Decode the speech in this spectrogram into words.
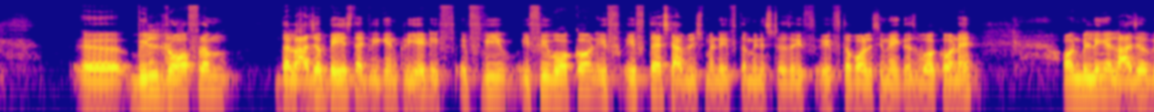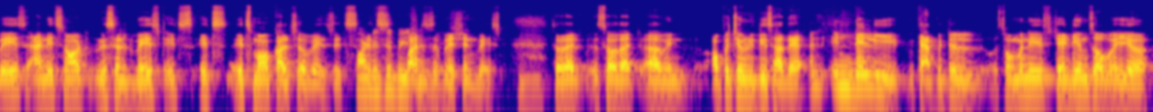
uh, will draw from the larger base that we can create if if we if we work on if if the establishment, if the ministers, if if the policymakers work on a on building a larger base and it's not result based it's it's it's more culture based it's Participation it's participation based so that so that i mean opportunities are there. And in delhi capital so many stadiums over here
